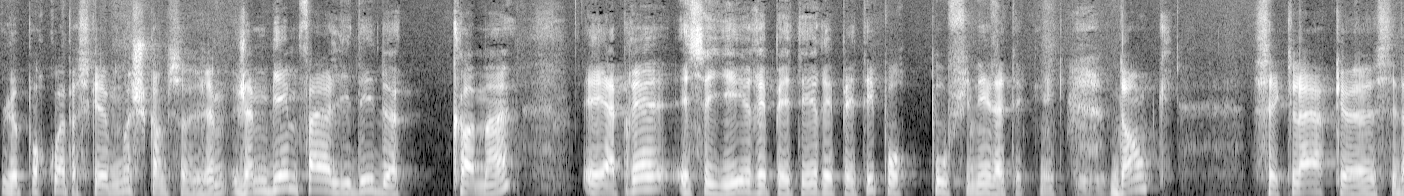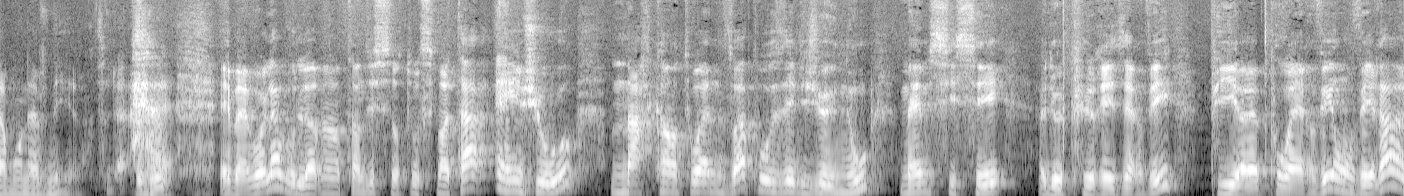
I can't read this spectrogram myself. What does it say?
le pourquoi, parce que moi, je suis comme ça. J'aime- J'aime bien me faire l'idée de comment, et après, essayer, répéter, répéter pour peaufiner la technique. Donc, c'est clair que c'est dans mon avenir. Et bien voilà, vous l'aurez entendu sur ce motard. Un jour, Marc-Antoine va poser le genou, même si c'est le plus réservé. Puis euh, pour Hervé, on verra.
